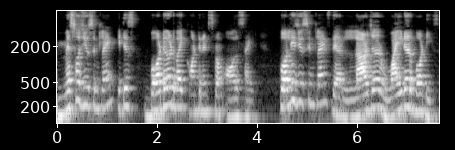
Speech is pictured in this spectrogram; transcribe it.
mesogeosyncline, it is bordered by continents from all sides. Polygeosynclines, they are larger, wider bodies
